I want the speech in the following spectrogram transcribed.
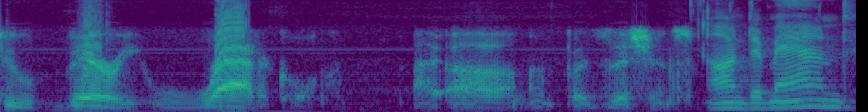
two very radical uh, positions. on demand.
